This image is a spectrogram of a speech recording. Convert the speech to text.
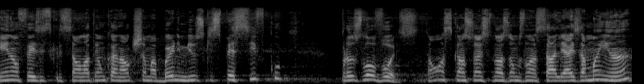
quem não fez inscrição lá tem um canal que chama Burn Music específico para os louvores. Então, as canções que nós vamos lançar, aliás, amanhã,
